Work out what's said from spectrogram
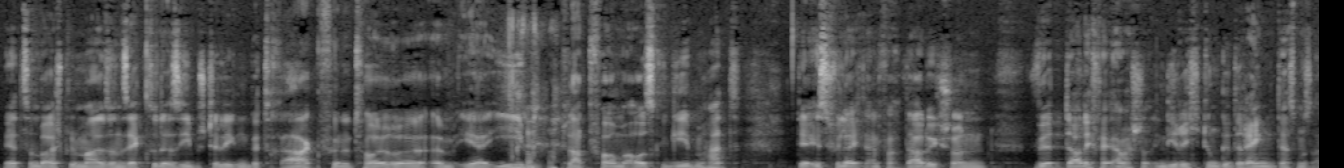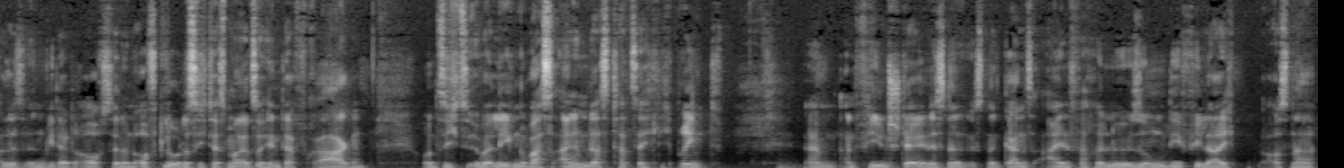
Wer zum Beispiel mal so einen sechs- oder siebenstelligen Betrag für eine teure ähm, ERI-Plattform ausgegeben hat, der ist vielleicht einfach dadurch schon, wird dadurch vielleicht einfach schon in die Richtung gedrängt, das muss alles irgendwie da drauf sein. Und oft lohnt es sich das mal zu hinterfragen und sich zu überlegen, was einem das tatsächlich bringt. Ähm, an vielen Stellen ist eine, ist eine ganz einfache Lösung, die vielleicht aus einer,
